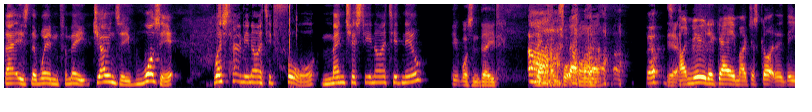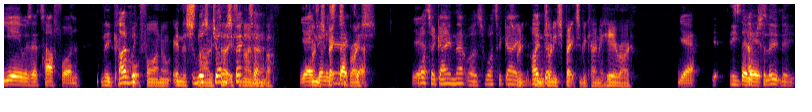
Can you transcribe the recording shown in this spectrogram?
That is the win for me. Jonesy, was it West Ham United 4, Manchester United nil? It was indeed. Ah. Oh, Cup quarter final. Well, Yeah. I knew the game. I just got the, the year was a tough one. League Cup would- final in the was snow, John 30th of November. Yeah, Johnny, Johnny, Spector, Spector. brace. Yeah, What a game that was. What a game. When, I when Johnny Spector became a hero. yeah. He- absolutely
